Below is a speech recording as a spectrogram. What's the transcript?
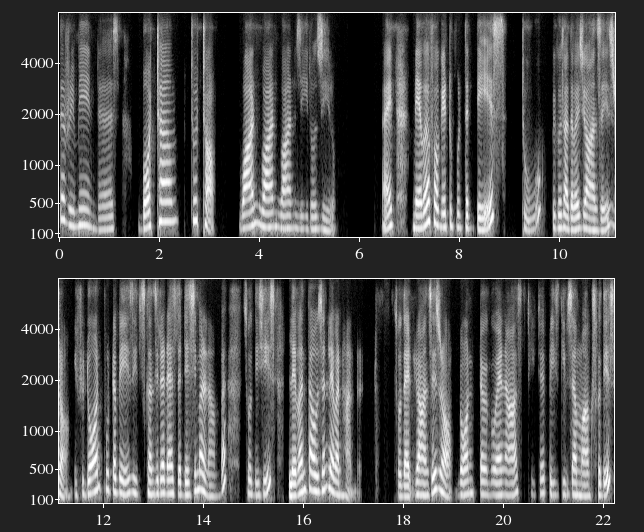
the remainders bottom to top. 1, 1, 1, 0, 0. Right? Never forget to put the base 2 because otherwise your answer is wrong. If you don't put a base, it's considered as the decimal number. So this is 11,1100. So that your answer is wrong. Don't uh, go and ask teacher, please give some marks for this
